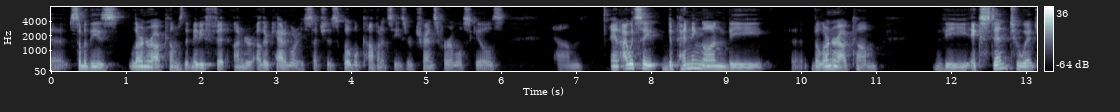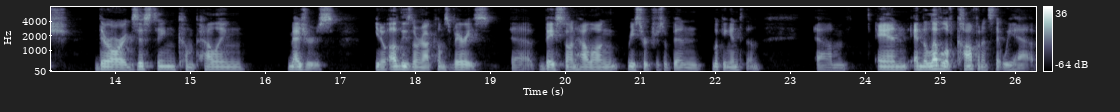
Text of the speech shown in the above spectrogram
uh, some of these learner outcomes that maybe fit under other categories, such as global competencies or transferable skills. Um, and I would say, depending on the uh, the learner outcome, the extent to which there are existing compelling measures, you know, of these learner outcomes varies uh, based on how long researchers have been looking into them. Um, and and the level of confidence that we have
